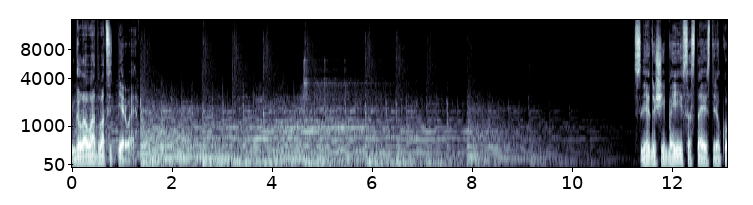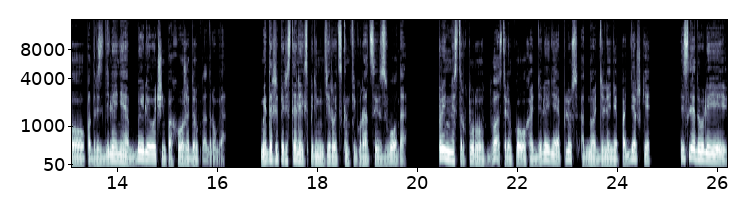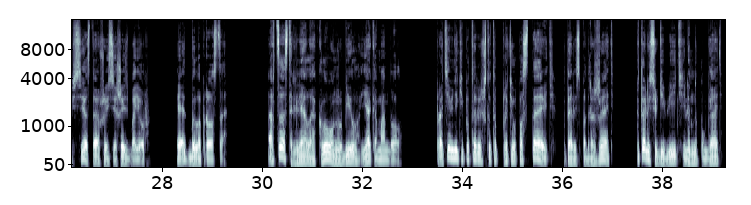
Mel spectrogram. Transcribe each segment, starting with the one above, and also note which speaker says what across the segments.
Speaker 1: Глава 21. Следующие бои в составе стрелкового подразделения были очень похожи друг на друга. Мы даже перестали экспериментировать с конфигурацией взвода. Приняли структуру два стрелковых отделения плюс одно отделение поддержки и следовали ей все оставшиеся шесть боев. Это было просто. Овца стреляла, клоун рубил, я командовал. Противники пытались что-то противопоставить, пытались подражать, пытались удивить или напугать.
